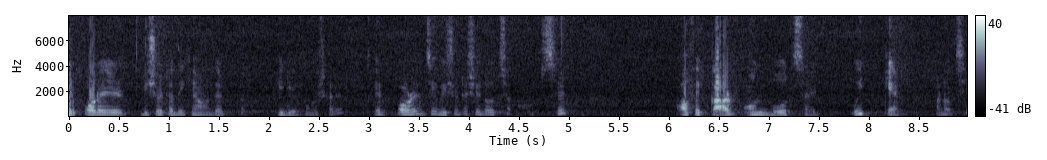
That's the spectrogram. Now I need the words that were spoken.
এরপরের বিষয়টা দেখি আমাদের পিডিএফ অনুসারে। এরপরের যে বিষয়টা, সেটা হচ্ছে offset of a curve on both side with cap মানে হচ্ছে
